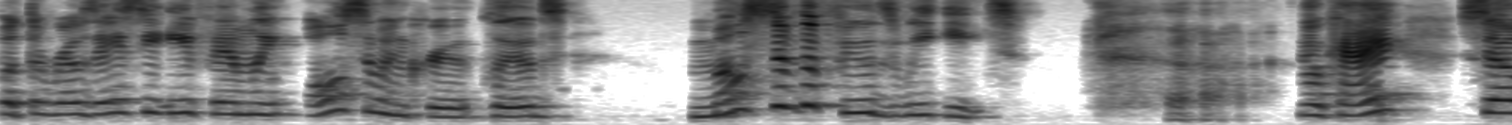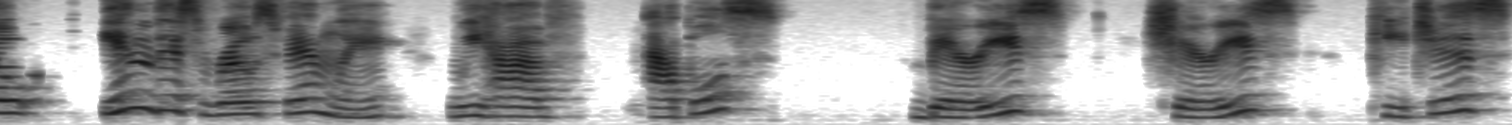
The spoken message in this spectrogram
but the Rosaceae family also includes most of the foods we eat. okay, so in this rose family, we have apples, berries, cherries, peaches,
